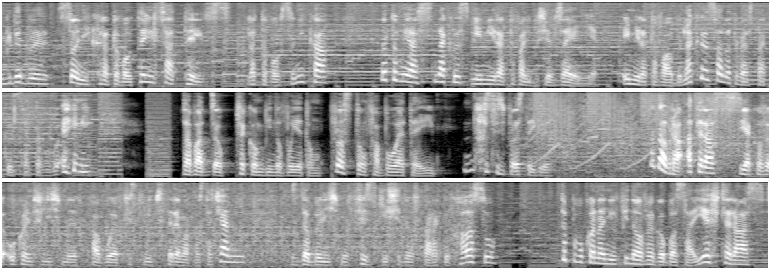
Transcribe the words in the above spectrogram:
gdyby Sonic ratował Tailsa, Tails ratował Sonika, natomiast Knuckles i Amy ratowaliby się wzajemnie. Amy ratowałaby Knucklesa, natomiast Knuckles ratowałby Amy. Za bardzo przekombinowuje tą prostą fabułę tej dosyć prostej gry. No dobra, a teraz jako że ukończyliśmy fabułę wszystkimi czterema postaciami, zdobyliśmy wszystkie 7 szmaragdów chaosu, to po pokonaniu finałowego bossa jeszcze raz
